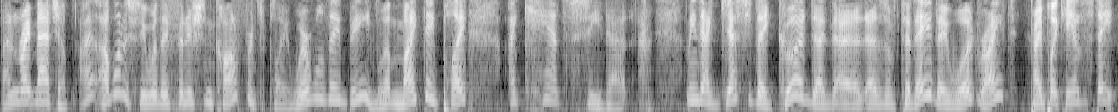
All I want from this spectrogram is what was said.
find the right matchup. I, I want to see where they finish in conference play. Where will they be? What- Might they play? I can't see that. I mean, I guess they could. Uh, As of today, they would, right? Probably play Kansas State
